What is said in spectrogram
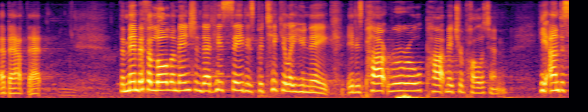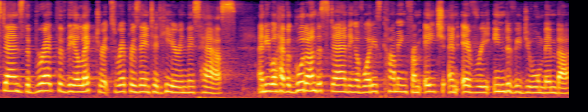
about that. The member for Lalor mentioned that his seat is particularly unique. It is part rural, part metropolitan. He understands the breadth of the electorates represented here in this House, and he will have a good understanding of what is coming from each and every individual member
